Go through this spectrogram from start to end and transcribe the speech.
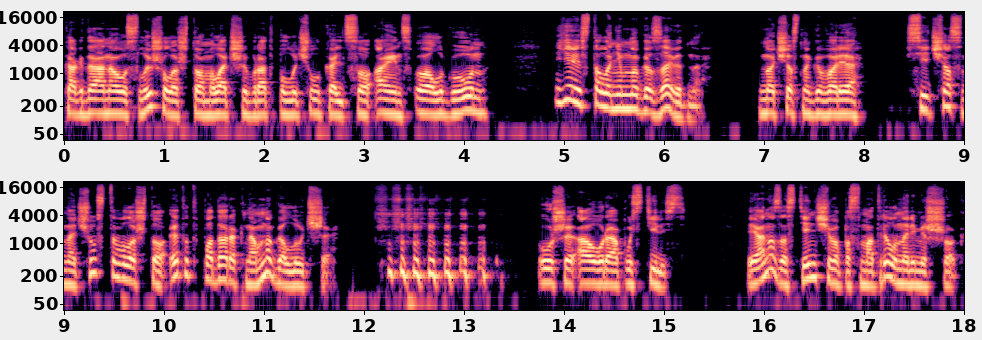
Когда она услышала, что младший брат получил кольцо Айнс Уалгуун, ей стало немного завидно. Но, честно говоря, сейчас она чувствовала, что этот подарок намного лучше. Уши Ауры опустились, и она застенчиво посмотрела на ремешок.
